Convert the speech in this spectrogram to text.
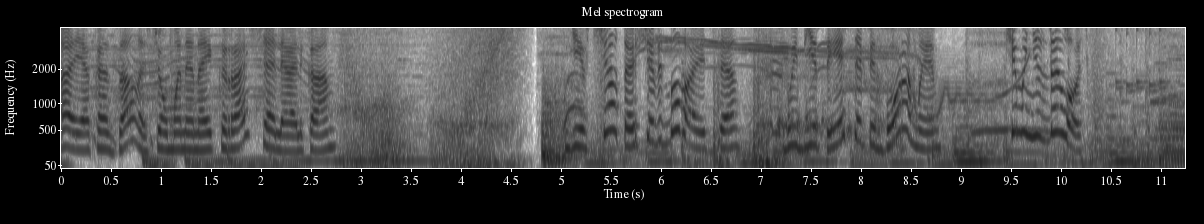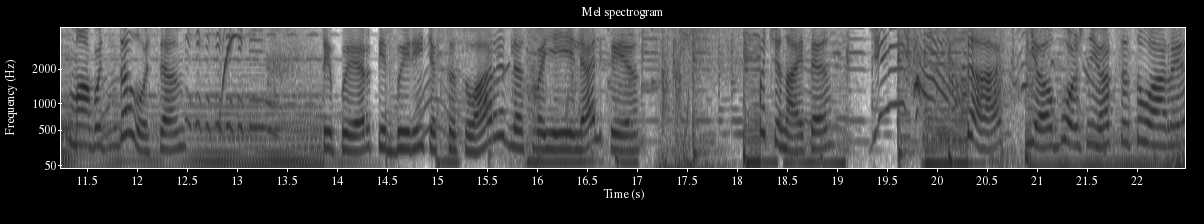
А я казала, що у мене найкраща лялька. Дівчата, що відбувається? Ви б'єтеся підборами? Чи мені здалось? Мабуть, здалося. Тепер підберіть аксесуари для своєї ляльки. Починайте. Так, я обожнюю аксесуари.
